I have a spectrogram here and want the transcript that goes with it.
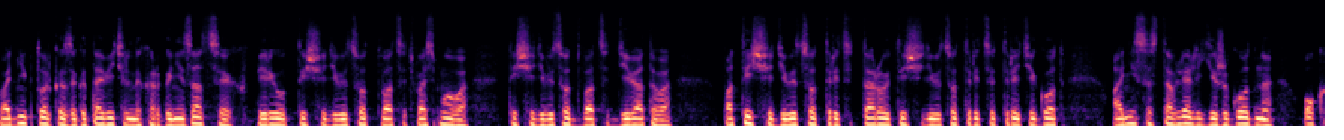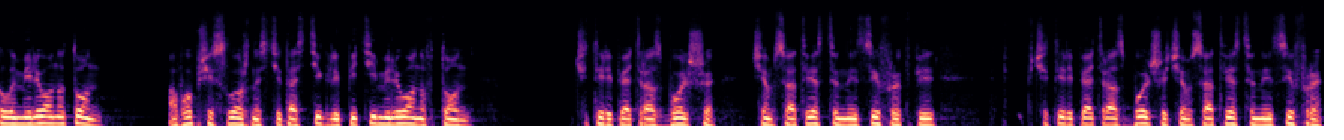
В одних только заготовительных организациях в период 1928-1929 по 1932-1933 год они составляли ежегодно около миллиона тонн, а в общей сложности достигли 5 миллионов тонн. В 4-5 раз больше, чем соответственные цифры в в 4-5 раз больше, чем соответственные цифры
